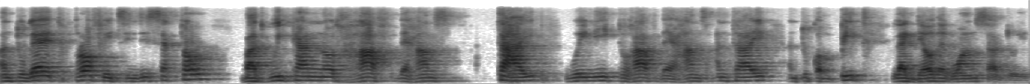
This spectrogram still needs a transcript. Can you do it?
and to get profits in this sector, but we cannot have the hands tied we need to have their hands untied and to compete like the other ones are doing.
